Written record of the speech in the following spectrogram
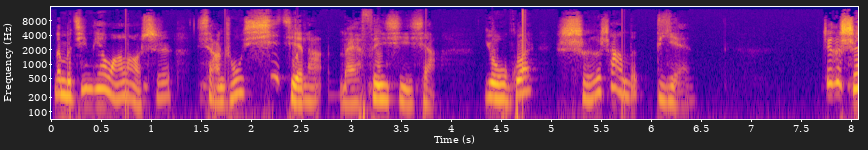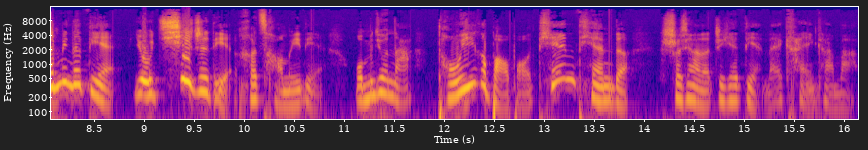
那么今天王老师想从细节上来分析一下有关舌上的点。这个神秘的点有气质点和草莓点，我们就拿同一个宝宝天天的。舌象的这些点来看一看吧，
